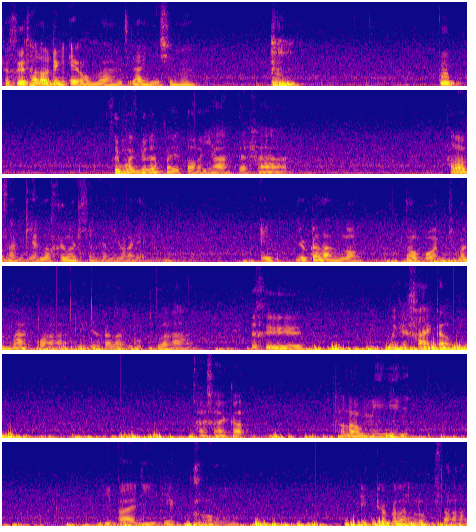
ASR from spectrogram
ก็คือถ้าเราดึง x ออกมาเราจะได้อย่างนี้ใช่ไหมปุ๊บ ซึ่งมันก็จะไปต่อยาก แต่ถ้า ถ้าเราสังเกตเราคือเราเขียนอันนี้ไว้ x ยกกำลังลบตัวบนที่มันมากกว่า x ยกกำลังลบตัวล่าง ก็คือมันคล้ายๆกับ คล้ายๆกับ ถ้าเรามี d by dx ของ x ยกกำลังลบสาม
